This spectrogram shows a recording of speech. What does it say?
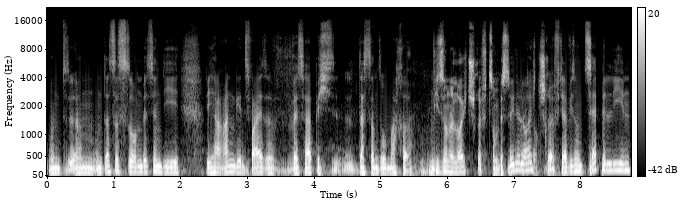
Und, ähm, und das ist so ein bisschen die, die Herangehensweise, weshalb ich das dann so mache. Wie so eine Leuchtschrift, so ein bisschen. Wie eine Leuchtschrift, auch. ja, wie so ein Zeppelin,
